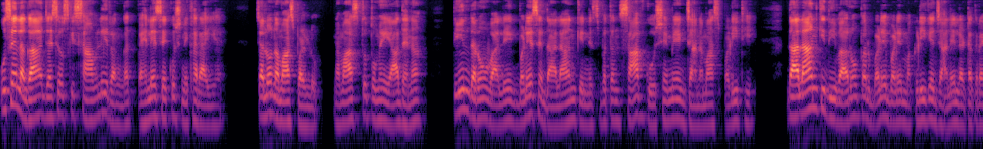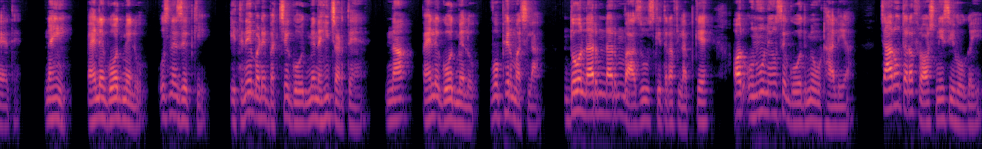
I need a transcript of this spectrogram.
اسے لگا جیسے اس کی سانولی رنگت پہلے سے کچھ نکھر آئی ہے۔ چلو نماز پڑھ لو۔ نماز تو تمہیں یاد ہے نا؟ تین دروں والے ایک بڑے سے دالان کے نسبتاً صاف گوشے میں ایک جانماز پڑی تھی۔ دالان کی دیواروں پر بڑے بڑے مکڑی کے جالے لٹک رہے تھے۔ نہیں، پہلے گود میں لو۔ اس نے ضد کی۔ اتنے بڑے بچے گود میں نہیں چڑھتے ہیں۔ نہ پہلے گود میں لو، وہ پھر مچلا دو نرم نرم بازو اس کی طرف لپکے اور انہوں نے اسے گود میں اٹھا لیا۔ چاروں طرف روشنی سی ہو گئی۔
